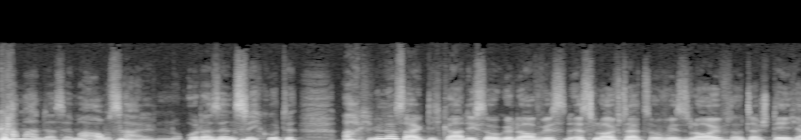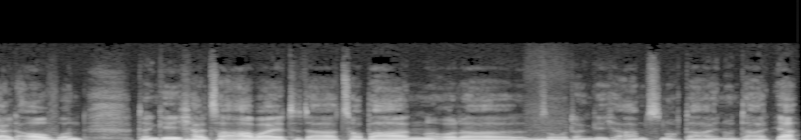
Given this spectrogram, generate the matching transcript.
kann man das immer aushalten? Oder sind es nicht gute, ach, ich will das eigentlich gar nicht so genau wissen, es läuft halt so, wie es läuft und da stehe ich halt auf und dann gehe ich halt zur Arbeit, da zur Bahn oder so, dann gehe ich abends noch dahin und dahin. Ja,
